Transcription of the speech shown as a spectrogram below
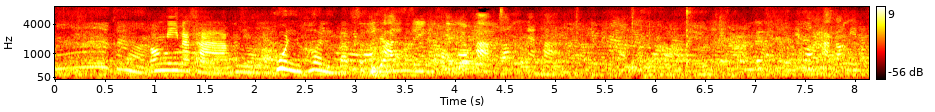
มากอะต้องนี่นะคะพี่โมหุ่นเหินแบบสุดยอดจริงพี่โมค่ะกล้องนี้ค่ะพี่โมค่ะกล้องนี้ค่ะ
